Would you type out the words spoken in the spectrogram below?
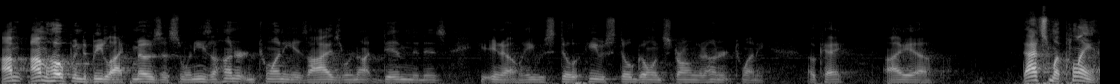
I'm, I'm hoping to be like Moses. When he's 120, his eyes were not dimmed and his, you know, he was still, he was still going strong at 120. Okay? I, uh, that's my plan.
